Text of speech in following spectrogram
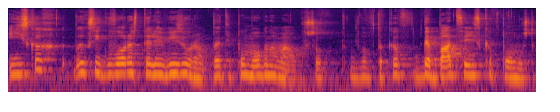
И исках да си говоря с телевизора, да ти помогна малко, защото в такъв дебат се иска помощ.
